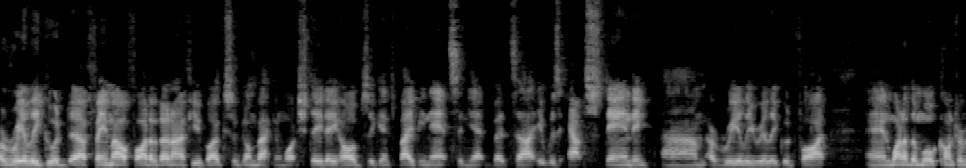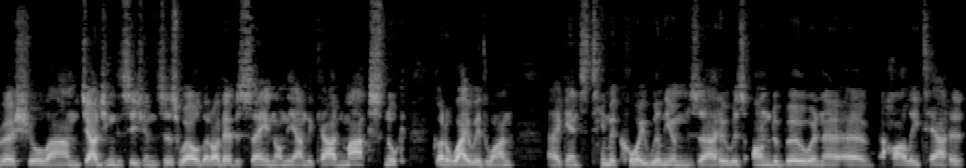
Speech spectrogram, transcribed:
A really good uh, female fighter. I don't know if you blokes have gone back and watched DD Hobbs against Baby Nansen yet, but uh, it was outstanding. Um, a really, really good fight. And one of the more controversial um, judging decisions as well that I've ever seen on the undercard. Mark Snook got away with one against Tim McCoy Williams, uh, who was on debut and a, a, highly touted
